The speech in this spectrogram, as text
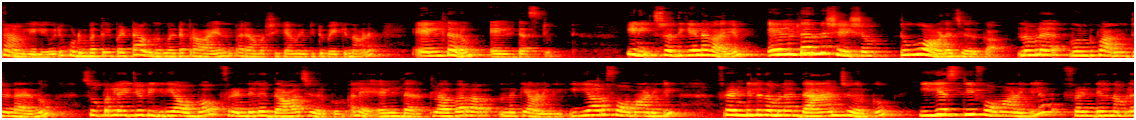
ഫാമിലിയിലെ ഒരു കുടുംബത്തിൽപ്പെട്ട അംഗങ്ങളുടെ പ്രായം പരാമർശിക്കാൻ വേണ്ടിയിട്ട് ഉപയോഗിക്കുന്നതാണ് എൽഡറും എൽഡസ്റ്റും. ഇനി ശ്രദ്ധിക്കേണ്ട കാര്യം എൽഡറിന് ശേഷം ടു ആണ് ചേർക്കുക. നമ്മൾ മുൻപ് പറഞ്ഞിട്ടുണ്ടായിരുന്നു സൂപ്പർലേറ്റീവ് ഡിഗ്രി ആവുമ്പോൾ ഫ്രണ്ടിൽ ദാ ചേർക്കും അല്ലെ? എൽഡർ ക്ലവറർ എന്നൊക്കെ ആണെങ്കിൽ ഇ ആർ ഫോം ആണെങ്കിൽ ഫ്രണ്ടിൽ നമ്മൾ ദാൻ ചേർക്കും. ഇ എസ് ടി ഫോം ആണെങ്കിൽ ഫ്രണ്ടിൽ നമ്മൾ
